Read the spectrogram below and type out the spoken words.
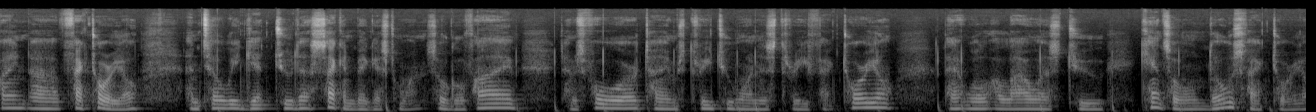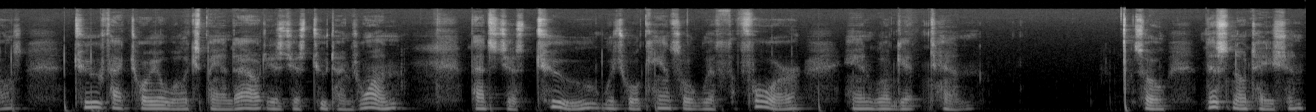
uh, factorial until we get to the second biggest one. So we'll go 5 times 4 times 3 2 1 is 3 factorial. That will allow us to cancel those factorials. 2 factorial will expand out is just 2 times 1. That's just 2, which will cancel with 4, and we'll get 10. So this notation,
